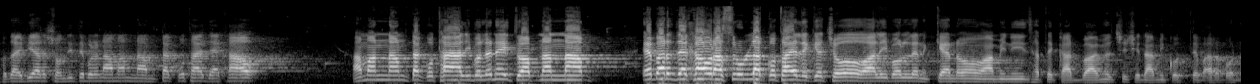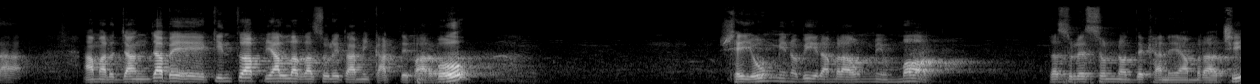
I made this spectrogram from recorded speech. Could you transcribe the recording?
খোদাই বিয়ার সন্ধিতে বলেন, আমার নামটা কোথায় দেখাও? আমার নামটা কোথায়? আলী বলেন এই তো আপনার নাম। এবার দেখাও রাসূলুল্লাহ কোথায় লিখেছো? আলী বললেন, কেন আমি নিজ হাতে কাটবো? আমি বলছি, সেটা আমি করতে পারব না। আমার জান যাবে, কিন্তু আপনি আল্লাহর রাসূল, এটা আমি কাটতে পারব। সেই উম্মি নবীর আমরা, উম্মি উম্মত, রাসূলের সুন্নত দেখানে আমরা আছি।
